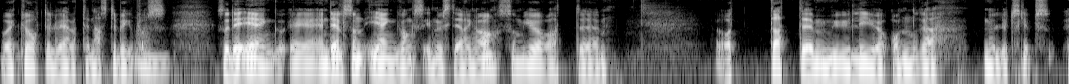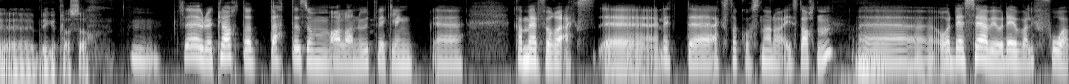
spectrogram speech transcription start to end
og er klar til å levere til neste byggeplass. Så det er en, eh, en del sånn engangsinvesteringer som gjør at, eh, at dette muliggjør andre nullutslippsbyggeplasser. Mm. Så er det klart at dette som all annen utvikling eh, kan medføre eks, eh, litt ekstra kostnader i starten. Eh, og det ser vi jo, det er jo veldig få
